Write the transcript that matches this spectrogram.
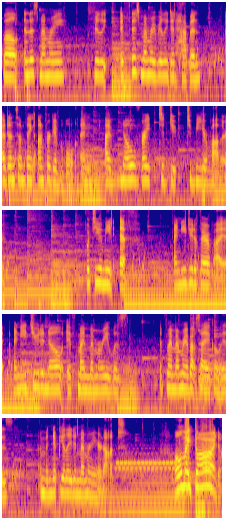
Well, in this memory, really, if this memory really did happen, I've done something unforgivable, and I've no right to do to be your father. What do you mean, if? I need you to verify it. I need you to know if my memory was, if my memory about Sayoko is a manipulated memory or not. Oh my god!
